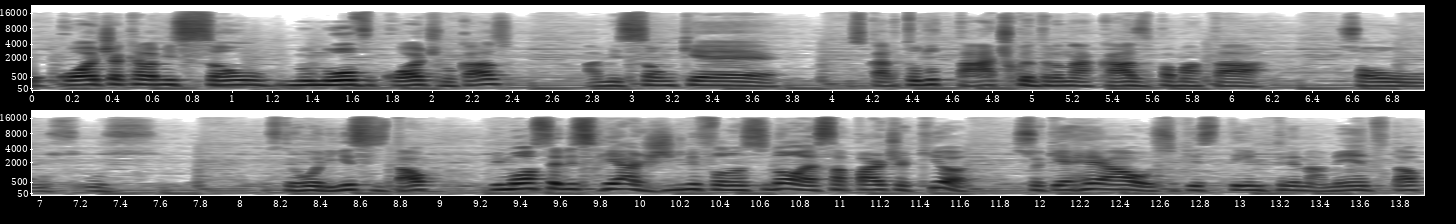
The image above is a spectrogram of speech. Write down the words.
o COD, aquela missão, no novo COD, no caso, a missão que é os caras todo tático entrando na casa pra matar só os, os, os terroristas e tal. E mostra eles reagindo e falando assim, não, essa parte aqui, ó, isso aqui é real, isso aqui tem treinamento e tal.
